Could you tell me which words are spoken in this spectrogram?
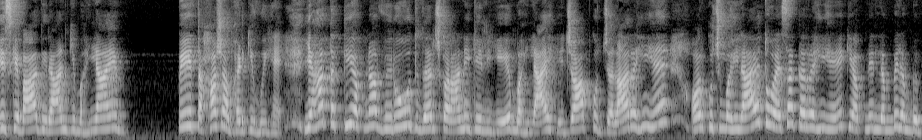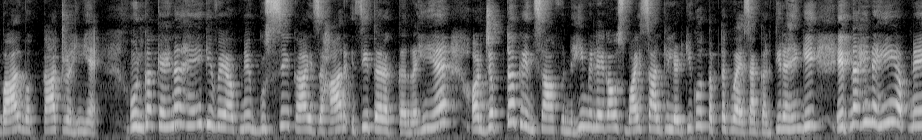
इसके बाद ईरान की महिलाएँ बेतहाशा भड़की हुई हैं। यहाँ तक कि अपना विरोध दर्ज कराने के लिए महिलाएँ हिजाब को जला रही हैं और कुछ महिलाएँ तो ऐसा कर रही हैं कि अपने लंबे लंबे बाल व काट रही हैं। उनका कहना है कि वे अपने गुस्से का इजहार इसी तरह कर रही हैं और जब तक इंसाफ नहीं मिलेगा उस 22 साल की लड़की को, तब तक वह ऐसा करती रहेंगी। इतना ही नहीं, अपने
